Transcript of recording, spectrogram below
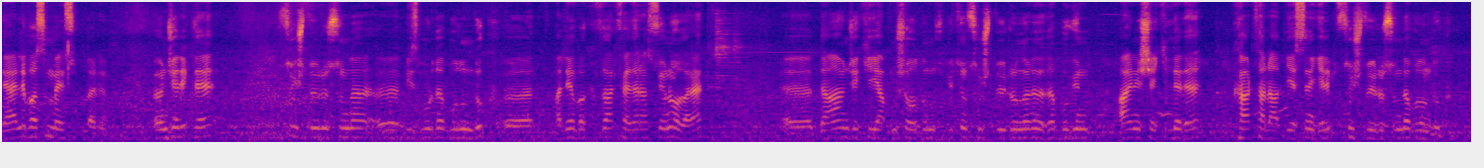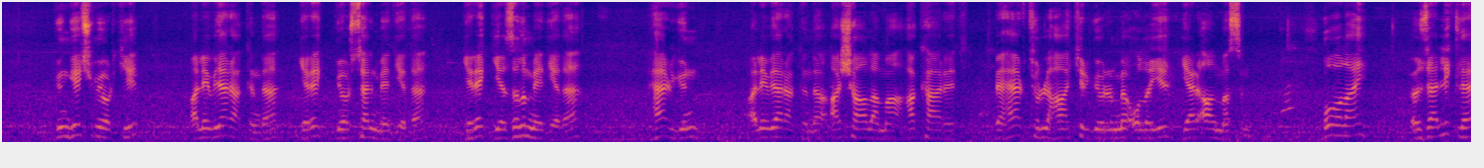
değerli basın mensupları. Öncelikle suç duyurusunda e, biz burada bulunduk. E, Alev Vakıflar Federasyonu olarak e, daha önceki yapmış olduğumuz bütün suç duyurularını da bugün aynı şekilde de Kartal Adliyesi'ne gelip suç duyurusunda bulunduk. Gün geçmiyor ki Aleviler hakkında gerek görsel medyada gerek yazılı medyada her gün Aleviler hakkında aşağılama, hakaret ve her türlü hakir görülme olayı yer almasın. Bu olay özellikle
